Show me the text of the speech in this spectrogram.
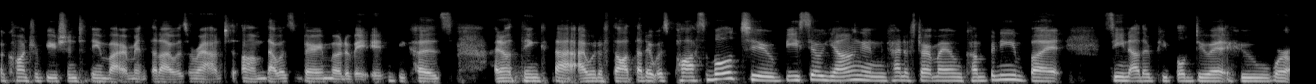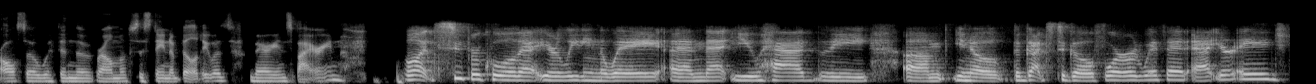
a contribution to the environment that I was around um, that was very motivating because I don't think that I would have thought that it was possible to be so young and kind of start my own company, but seeing other people do it who were also within the realm of sustainability was very inspiring. Well, it's super cool that you're leading the way and that you had the, um, you know, the guts to go forward with it at your age.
